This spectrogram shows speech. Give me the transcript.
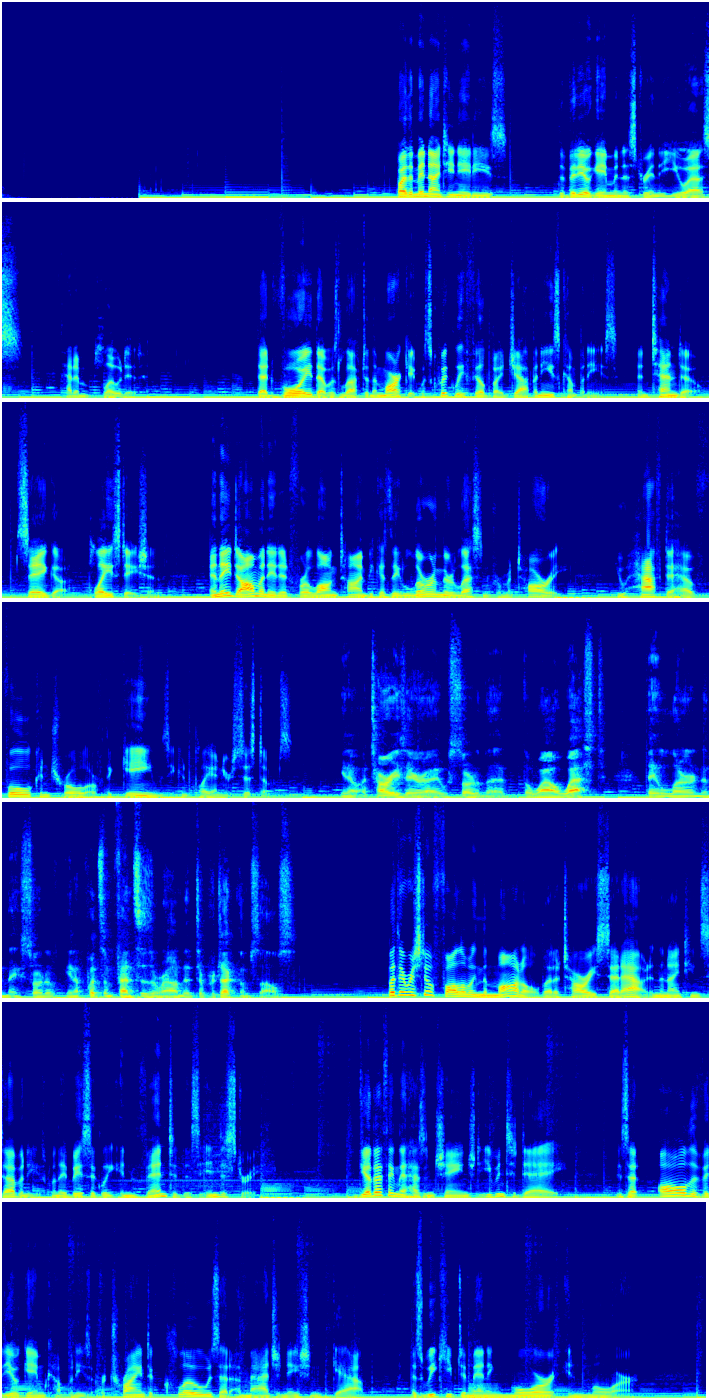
By the mid 1980s, the video game industry in the US had imploded. That void that was left in the market was quickly filled by Japanese companies Nintendo, Sega, PlayStation, and they dominated for a long time because they learned their lesson from Atari. You have to have full control over the games you can play on your systems you know, Atari's era, it was sort of the, the Wild West. They learned and they sort of, you know, put some fences around it to protect themselves. But they were still following the model that Atari set out in the 1970s when they basically invented this industry. The other thing that hasn't changed even today is that all the video game companies are trying to close that imagination gap as we keep demanding more and more.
